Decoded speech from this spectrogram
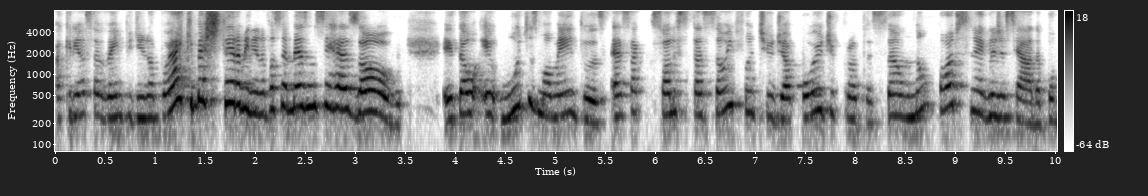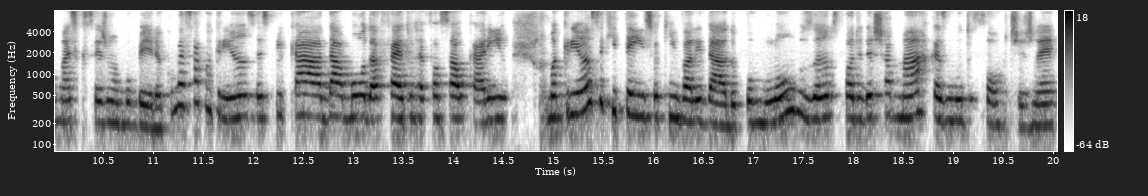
a criança vem pedindo apoio. Ai, que besteira, menina, você mesmo se resolve. Então, em muitos momentos, essa solicitação infantil de apoio de proteção não pode ser negligenciada, por mais que seja uma bobeira. Conversar com a criança, explicar, dar amor, dar afeto, reforçar o carinho. Uma criança que tem isso aqui invalidado por longos anos pode deixar marcas muito fortes, né?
